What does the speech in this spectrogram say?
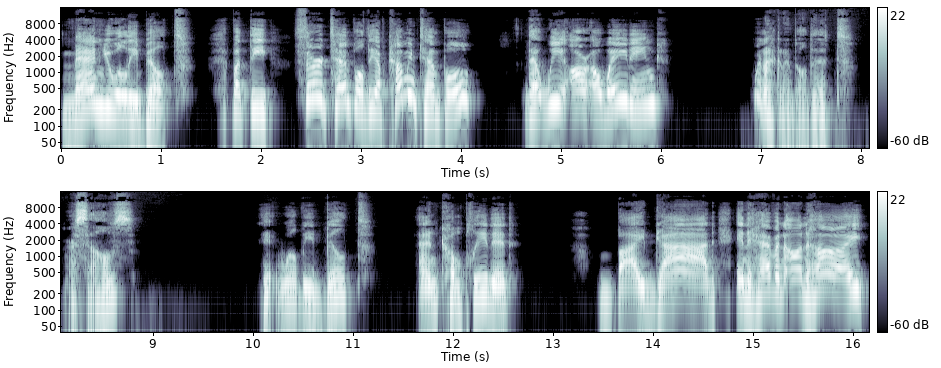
manually built. But the third temple, the upcoming temple that we are awaiting, we're not going to build it ourselves. It will be built and completed by God in heaven on high,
